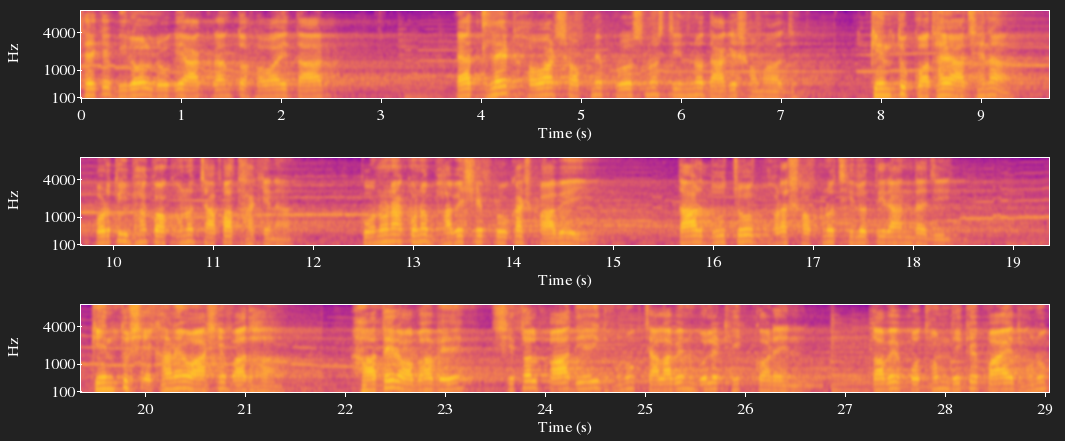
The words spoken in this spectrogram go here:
থেকে বিরল রোগে আক্রান্ত হওয়ায় তার অ্যাথলেট হওয়ার স্বপ্নে প্রশ্ন চিহ্ন দাগে সমাজ। কিন্তু কথায় আছে না, প্রতিভা কখনো চাপা থাকে না। কোনো না কোনোভাবে সে প্রকাশ পাবেই। তার দু চোখ ভরা স্বপ্ন ছিল তীরান্দাজি। কিন্তু সেখানেও আসে বাধা। হাতের অভাবে শীতল পা দিয়েই ধনুক চালাবেন বলে ঠিক করেন। তবে প্রথম দিকে পায়ে ধনুক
